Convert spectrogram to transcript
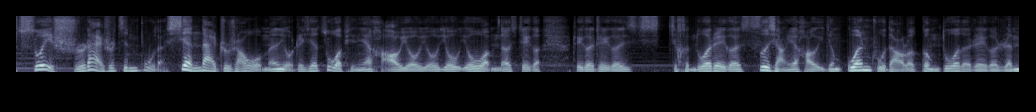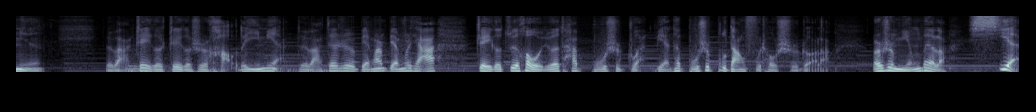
所以时代是进步的，现代至少我们有这些作品也好，有有有有我们的这个这个这个很多这个思想也好，已经关注到了更多的这个人民。对吧？这个这个是好的一面，对吧？但是，蝙蝠蝙蝠侠这个最后，我觉得他不是转变，他不是不当复仇使者了，而是明白了线，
